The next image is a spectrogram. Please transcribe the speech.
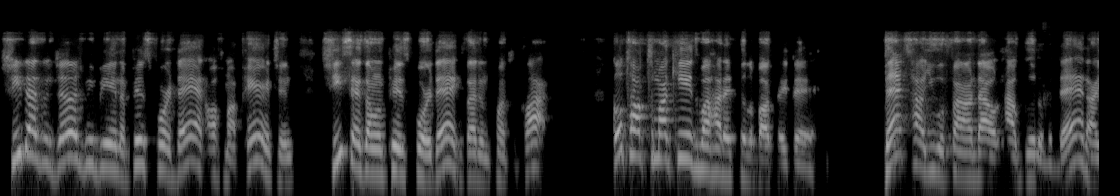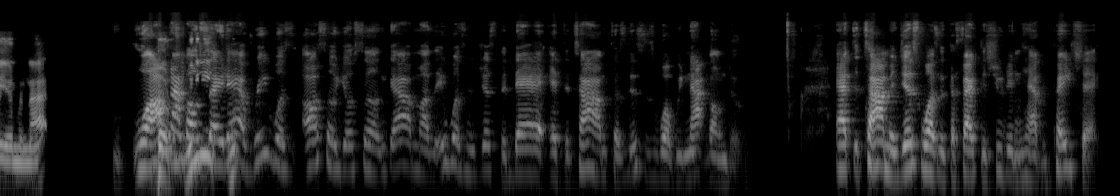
She doesn't judge me being a piss poor dad off my parenting. She says I'm a piss poor dad because I didn't punch the clock. Go talk to my kids about how they feel about their dad. That's how you will find out how good of a dad I am or not. Well, but I'm not gonna say that. Reed was also your son's godmother. It wasn't just the dad at the time, because this is what we're not gonna do. At the time, it just wasn't the fact that you didn't have a paycheck.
